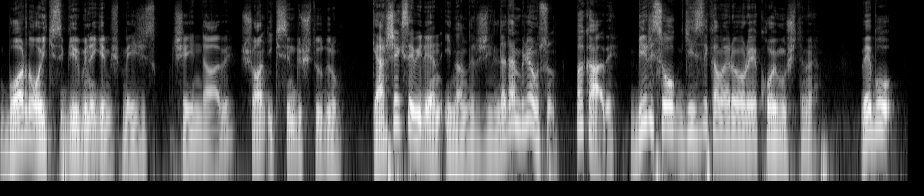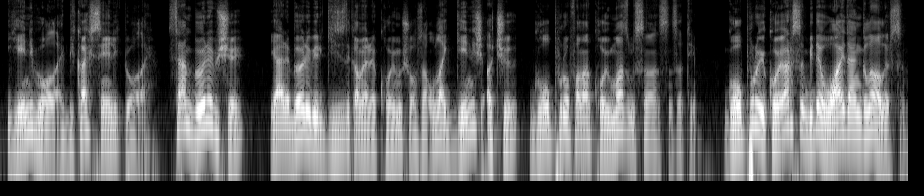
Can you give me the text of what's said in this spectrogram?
bu arada o ikisi birbirine girmiş meclis şeyinde abi. Şu an ikisinin düştüğü durum. Gerçekse bile in- inandırıcı değil. Neden biliyor musun? Bak abi birisi o gizli kamerayı oraya koymuş değil mi? Ve bu yeni bir olay. Birkaç senelik bir olay. Sen böyle bir şey yani böyle bir gizli kamera koymuş olsan ulan geniş açı GoPro falan koymaz mısın anasını satayım? GoPro'yu koyarsın bir de wide angle'ı alırsın.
